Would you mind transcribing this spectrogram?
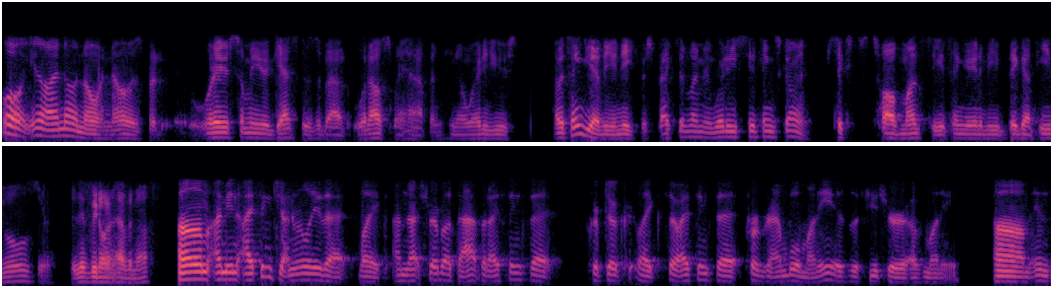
Well, you know, I know no one knows, but what are some of your guesses about what else may happen? You know, where do you? I would think you have a unique perspective. I mean, where do you see things going? Six to twelve months? Do you think you're going to be big upheavals, or as if we don't have enough? Um, I mean, I think generally that like I'm not sure about that, but I think that crypto like so I think that programmable money is the future of money. Um, and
